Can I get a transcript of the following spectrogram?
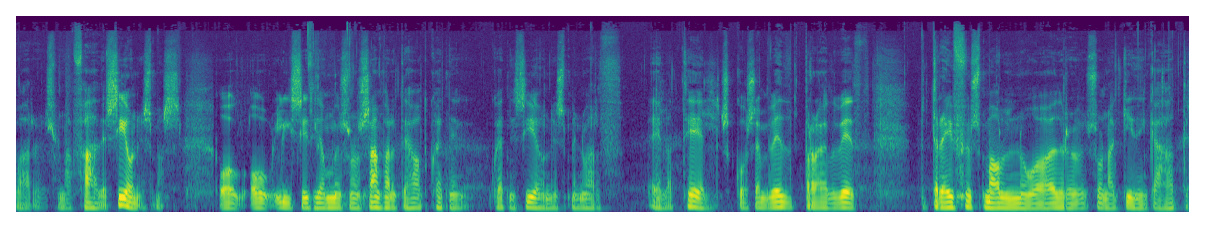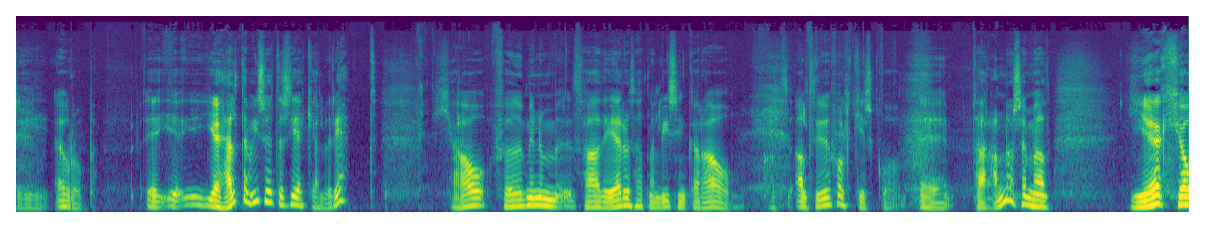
var svona faðir sionismas og, og lýsi því á mjög svona samfærandi hátt hvernig hvernig síónismin varð eila til sko sem viðbræð við dreifusmálinu og öðru svona gýðingahatri í Európa. E, ég, ég held að vísa þetta sé ekki alveg rétt. Hjá föðu mínum það eru þarna lýsingar á allþjóðu fólki sko. E, það er annað sem að ég hjó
